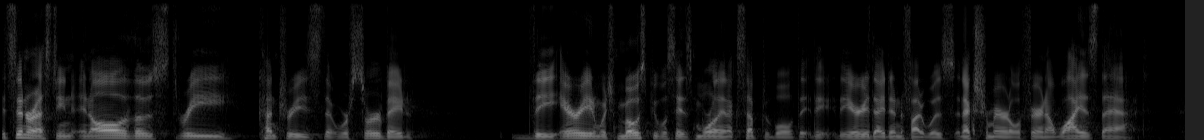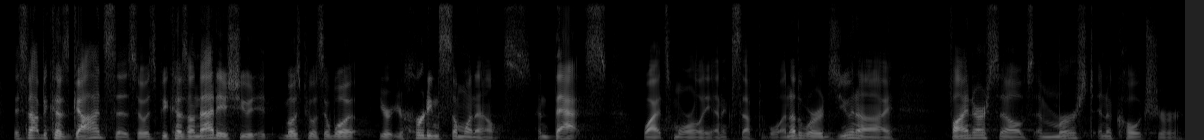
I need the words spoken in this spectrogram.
It's interesting, in all of those three countries that were surveyed, the area in which most people say is morally unacceptable, the, the, the area they identified was an extramarital affair. Now, why is that? It's not because God says so. It's because on that issue, it, most people say, well, you're, you're hurting someone else. And that's why it's morally unacceptable. In other words, you and I find ourselves immersed in a culture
